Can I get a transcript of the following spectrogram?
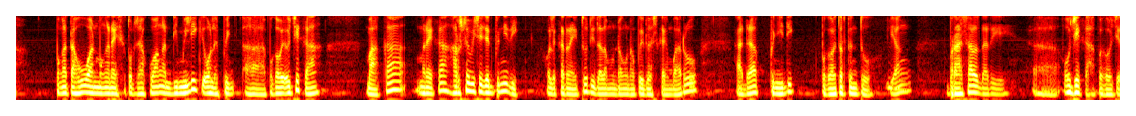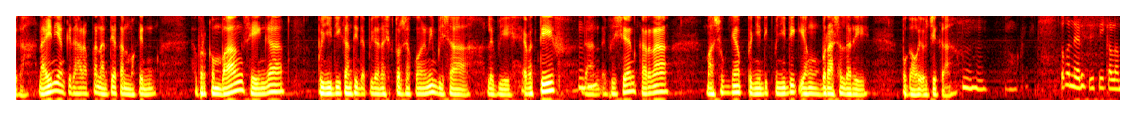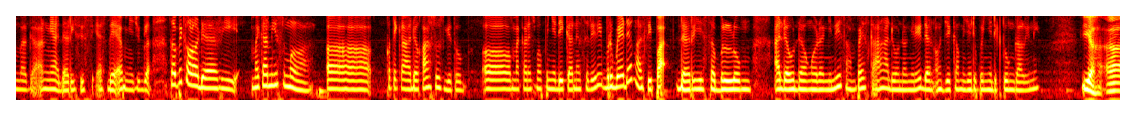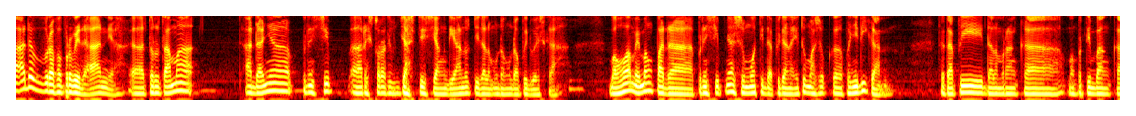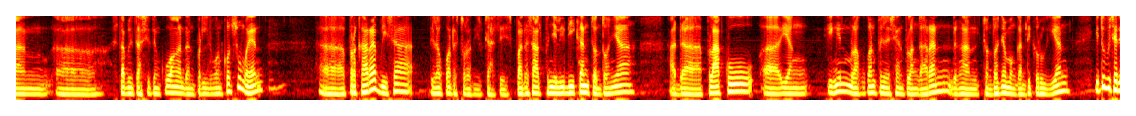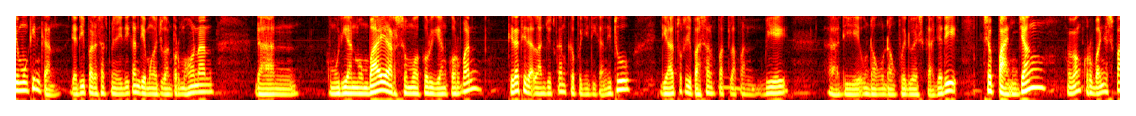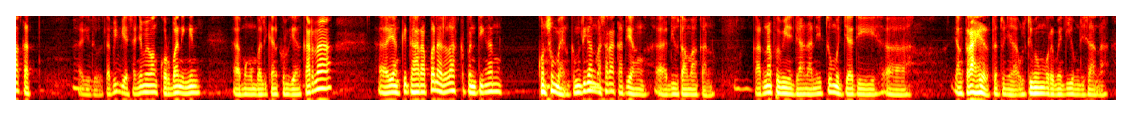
pengetahuan mengenai sektor jasa keuangan dimiliki oleh eh, pegawai OJK, maka mereka harusnya bisa jadi penyidik. Oleh karena itu di dalam Undang-Undang P2SK yang baru ada penyidik pegawai tertentu yang berasal dari eh, OJK, pegawai OJK. Nah ini yang kita harapkan nanti akan makin berkembang sehingga penyidikan tindak pidana sektor jasa keuangan ini bisa lebih efektif dan efisien karena masuknya penyidik-penyidik yang berasal dari pegawai OJK. Oke. Itu kan dari sisi kelembagaannya, dari sisi SDM-nya juga. Tapi kalau dari mekanisme eh, ketika ada kasus gitu, eh, mekanisme penyidikannya sendiri berbeda nggak sih Pak dari sebelum ada undang-undang ini sampai sekarang ada undang ini dan OJK menjadi penyidik tunggal ini? Iya, eh, ada beberapa perbedaan ya, Eh, terutama adanya prinsip eh, restoratif justice yang dianut di dalam Undang-Undang P2SK. Bahwa memang pada prinsipnya semua tindak pidana itu masuk ke penyidikan. Tetapi dalam rangka mempertimbangkan eh, stabilitas sistem keuangan dan perlindungan konsumen, eh, perkara bisa dilakukan restoratif justice. Pada saat penyelidikan contohnya ada pelaku eh, yang ingin melakukan penyelesaian pelanggaran dengan contohnya mengganti kerugian, itu bisa dimungkinkan. Jadi pada saat penyelidikan dia mengajukan permohonan dan kemudian membayar semua kerugian korban, kita tidak lanjutkan ke penyidikan. Itu diatur di pasal 48B eh, di Undang-Undang P2SK. Jadi sepanjang memang korbannya sepakat Nah, gitu. Tapi biasanya memang korban ingin eh, mengembalikan kerugian karena eh, yang kita harapkan adalah kepentingan konsumen, kepentingan masyarakat yang eh, diutamakan. Karena pemidanaan itu menjadi eh, yang terakhir tentunya ultimum remedium di sana.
